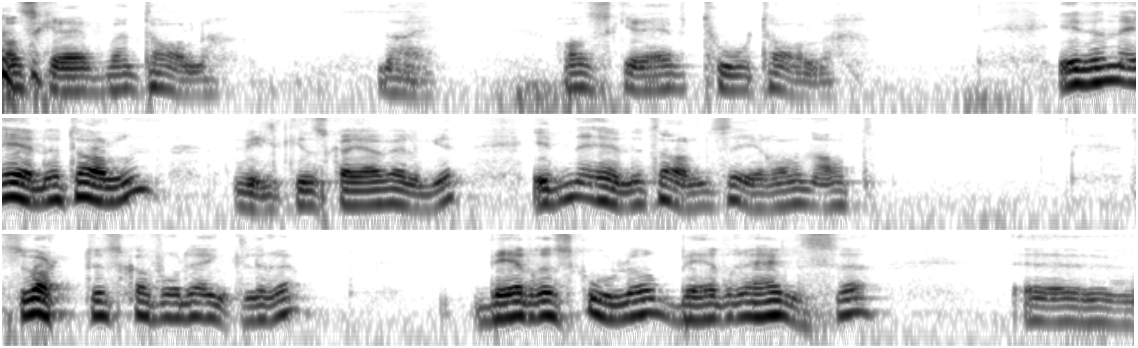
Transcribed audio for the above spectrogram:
Han skrev med en tale. Nei, han skrev to taler. I den ene talen Hvilken skal jeg velge? I den ene talen sier han at svarte skal få det enklere. Bedre skoler, bedre helse. Eh,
